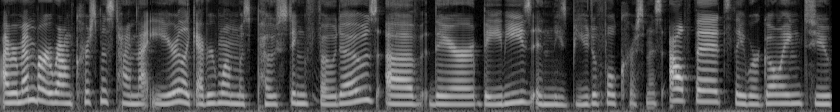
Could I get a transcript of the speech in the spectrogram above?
I remember around Christmas time that year, like everyone was posting photos of their babies in these beautiful Christmas outfits. They were going to,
